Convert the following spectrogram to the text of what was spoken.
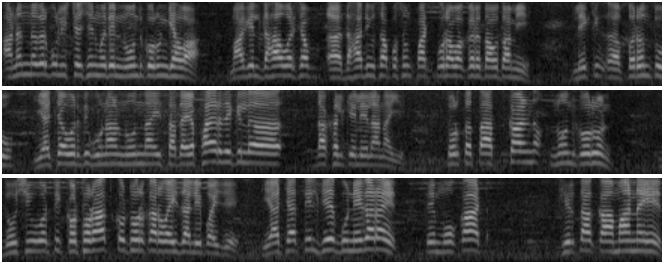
Anandnagar police स्टेशनमध्ये नोंद करून घ्यावा. मागील दहा वर्षा दहा दिवसापासून पाठपुरावा करत आहोत आम्ही. लेकिन परंतु याच्यावरती गुन्हा नोंद नाही साधा एफ आय आर देखील दाखल केलेला नाही. तर तात्काळ नोंद करून दोषीवरती कठोरात कठोर कारवाई झाली पाहिजे. याच्यातील जे गुन्हेगार आहेत ते मोकाट फिरता कामा नयेत.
